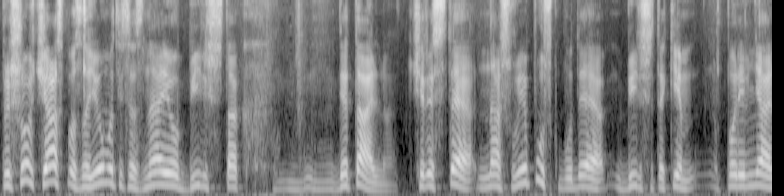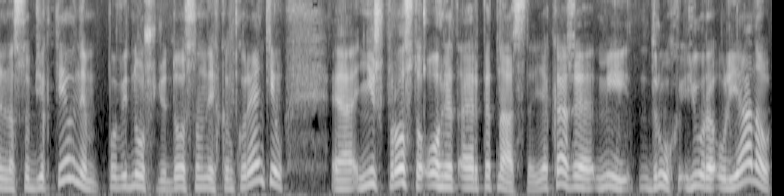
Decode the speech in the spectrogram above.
Прийшов час познайомитися з нею більш так детально. Через те наш випуск буде більше таким порівняльно суб'єктивним по відношенню до основних конкурентів, е, ніж просто огляд AR-15. Як каже мій друг Юра Ульянов,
